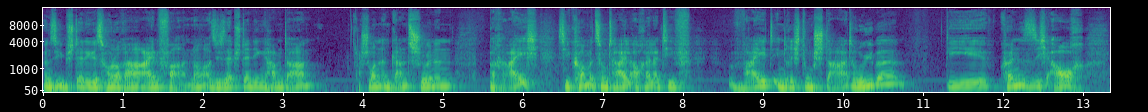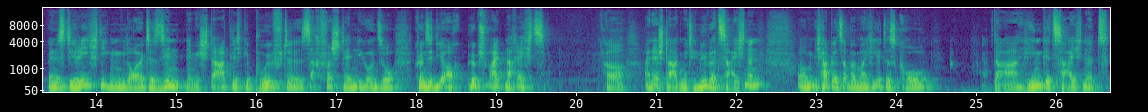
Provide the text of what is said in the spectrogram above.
ein siebenstelliges Honorar einfahren. Ne? Also die Selbstständigen haben da schon einen ganz schönen Bereich. Sie kommen zum Teil auch relativ weit in Richtung Staat rüber. Die können sich auch, wenn es die richtigen Leute sind, nämlich staatlich geprüfte Sachverständige und so, können sie die auch hübsch weit nach rechts äh, an der Staat mit hinüberzeichnen. Ähm, ich habe jetzt aber mal hier das Gros da hingezeichnet.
